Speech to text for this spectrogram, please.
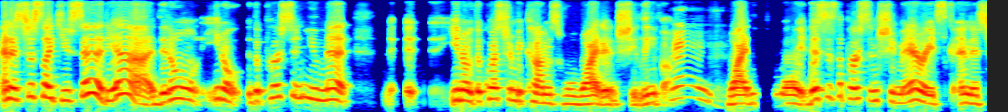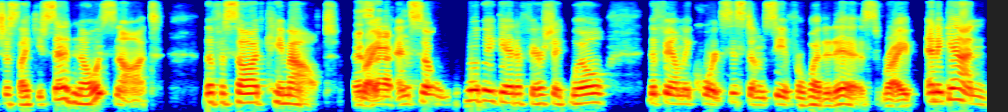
And it's just like you said yeah they don't you know the person you met you know the question becomes well why didn't she leave him? Mm. why this is the person she married and it's just like you said no it's not. The facade came out exactly. right and so will they get a fair shake? Will the family court system see it for what it is right? And again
